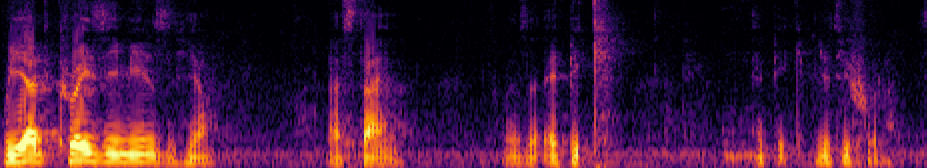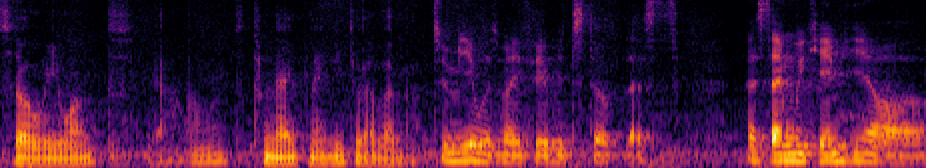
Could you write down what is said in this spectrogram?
We had crazy meals here last time. It was uh, epic, epic, beautiful. So we want, yeah, I want tonight maybe to have a. To me, it was my favorite stop last last time we came here. Uh,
